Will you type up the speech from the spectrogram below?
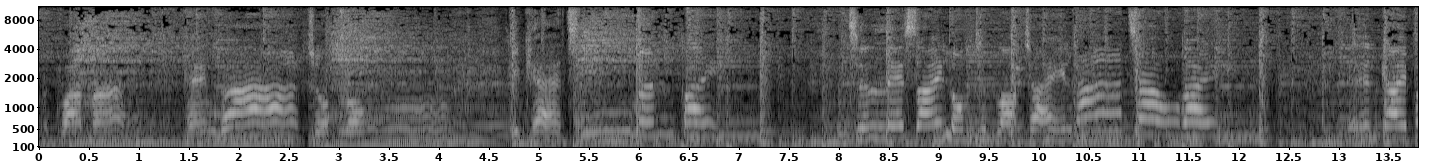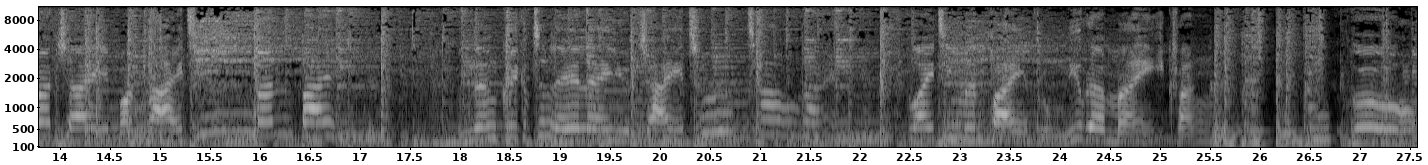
เมื่อความหมายแห่งรักจบลง ก็แค่ทิ้งมันไปทะเลสายลมจะปลอบใจลาเท่าไรเอ็นกายพักใจผ่อนคลายทิ้งมันไปนั่งคุยกับทะเลเลยหยุดใจทุกเท่าไรปล่อยทิ้งมันไปพรุ่งนี้เริ่มใหม่อีกครั้ง Oh.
